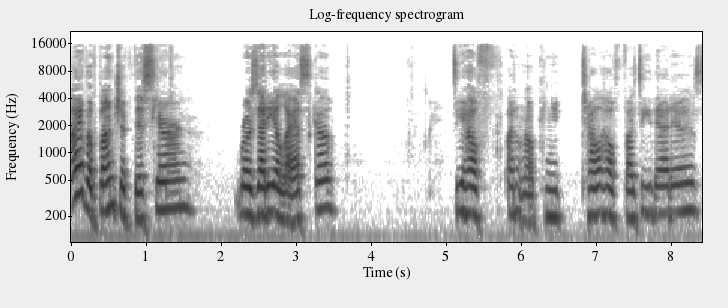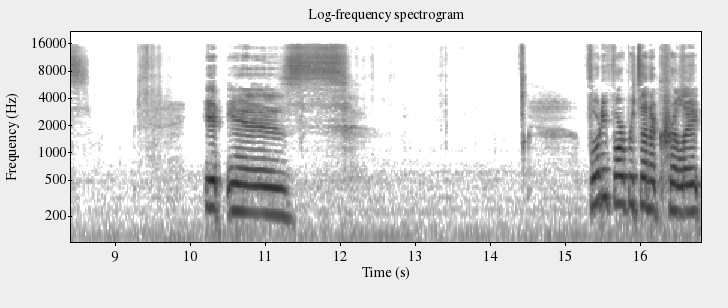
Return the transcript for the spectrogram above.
I have a bunch of this yarn, Rozetti Alaska. See how, I don't know, can you tell how fuzzy that is? It is 44% acrylic,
